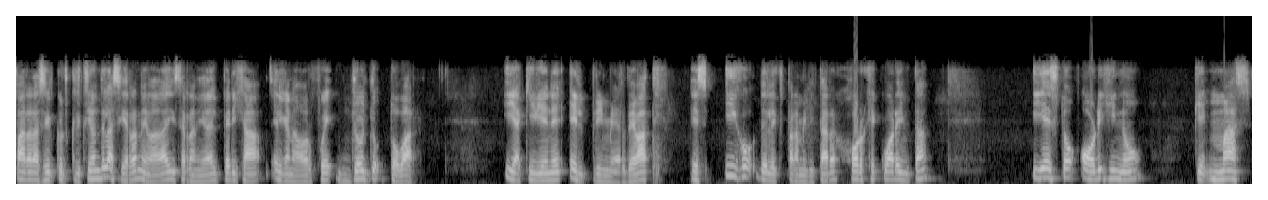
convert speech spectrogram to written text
Para la circunscripción de la Sierra Nevada y Serranía del Perijá, el ganador fue Yoyo Tobar. Y aquí viene el primer debate. Es hijo del ex paramilitar Jorge 40 y esto originó que más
